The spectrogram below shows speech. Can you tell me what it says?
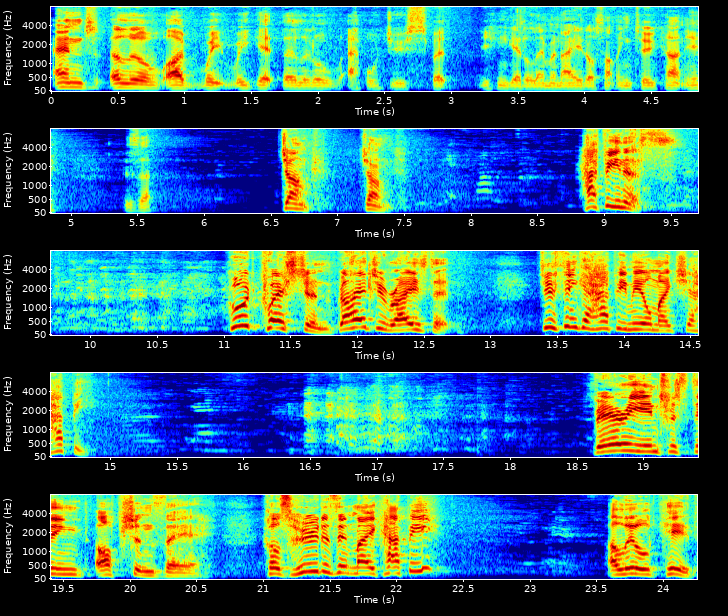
and a little, uh, we, we get the little apple juice, but you can get a lemonade or something too, can't you? Is that? Junk, junk. Happiness. Good question. Glad you raised it. Do you think a happy meal makes you happy? Very interesting options there. Because who does it make happy? A little kid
